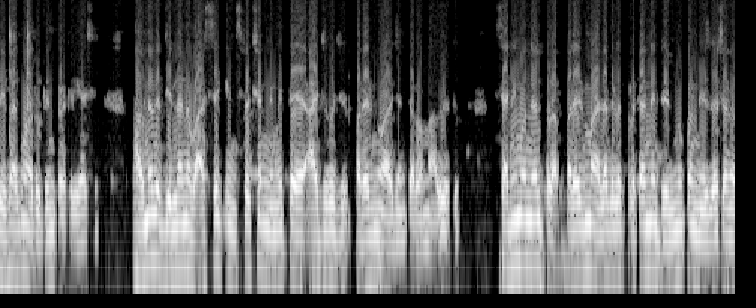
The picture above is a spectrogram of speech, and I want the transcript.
વિભાગમાં રૂટીન પ્રક્રિયા છે. ભાવનગર જિલ્લાના વાર્ષિક ઇન્સ્પેક્શન નિમિત્તે આજરોજ પરેડનું આયોજન કરવામાં આવ્યું હતું. સેરેમોનિયલ પરેડમાં અલગ અલગ પ્રકારની ડ્રીલનું પણ નિદર્શન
